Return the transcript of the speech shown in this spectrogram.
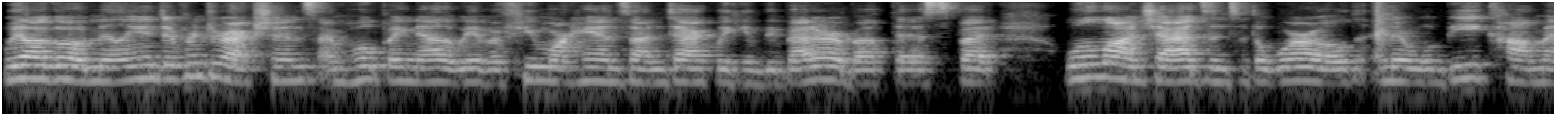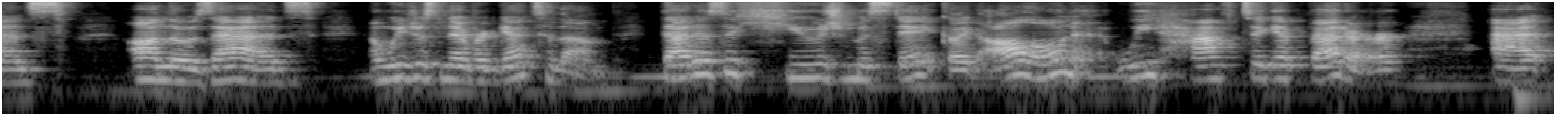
we all go a million different directions. I'm hoping now that we have a few more hands on deck we can be better about this but we'll launch ads into the world and there will be comments on those ads and we just never get to them. That is a huge mistake. Like i'll own it. We have to get better at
